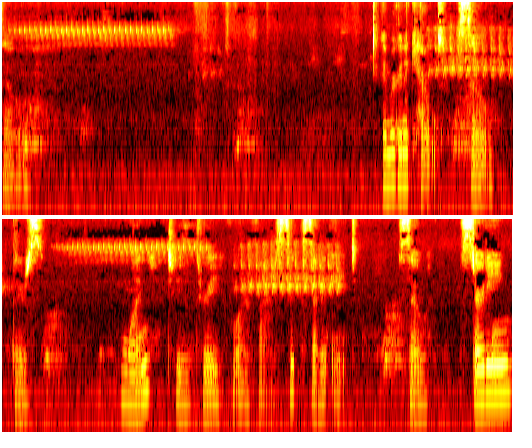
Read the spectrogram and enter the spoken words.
So. And we're going to count. So there's one, two, three, four, five, six, seven, eight. So starting,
